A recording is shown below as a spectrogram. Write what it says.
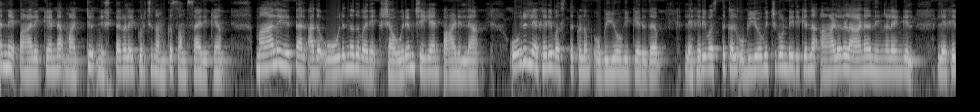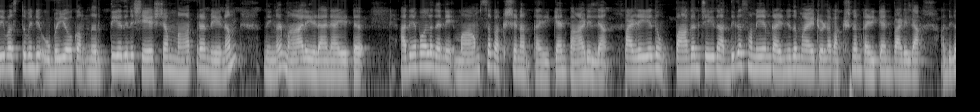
തന്നെ പാലിക്കേണ്ട മറ്റു നിഷ്ഠകളെക്കുറിച്ച് നമുക്ക് സംസാരിക്കാം. മാലയിട്ടാൽ അത് ഊരുന്നത് വരെ ക്ഷൗരം ചെയ്യാൻ പാടില്ല. ഒരു ലഹരി വസ്തുക്കളും ഉപയോഗിക്കരുത്. ലഹരി വസ്തുക്കൾ ഉപയോഗിച്ചുകൊണ്ടിരിക്കുന്ന ആളുകളാണ് നിങ്ങളെങ്കിൽ ലഹരി വസ്തുവിന്റെ ഉപയോഗം നിർത്തിയതിന് ശേഷം മാത്രം വേണം നിങ്ങൾ മാലയിടാനായിട്ട്. അതേപോലെ തന്നെ മാംസഭക്ഷണം കഴിക്കാൻ പാടില്ല. പഴയതും പാകം ചെയ്ത് അധിക സമയം കഴിഞ്ഞതുമായിട്ടുള്ള ഭക്ഷണം കഴിക്കാൻ പാടില്ല. അധിക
